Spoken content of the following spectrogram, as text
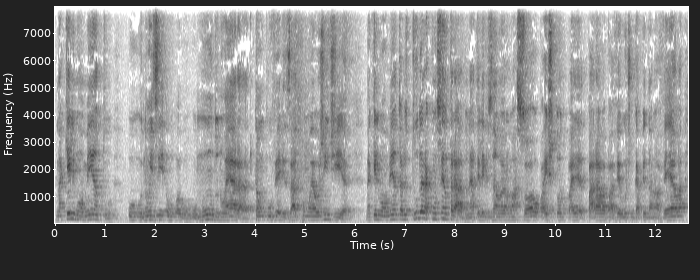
Naquele momento, o, não, o, o mundo não era tão pulverizado como é hoje em dia. Naquele momento era, tudo era concentrado, né? a televisão era uma só, o país todo parava para ver o último capítulo da novela,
